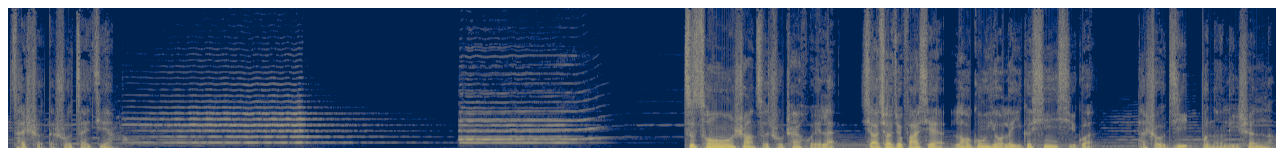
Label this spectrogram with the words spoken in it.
才舍得说再见吗？自从上次出差回来，小乔就发现老公有了一个新习惯，他手机不能离身了。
